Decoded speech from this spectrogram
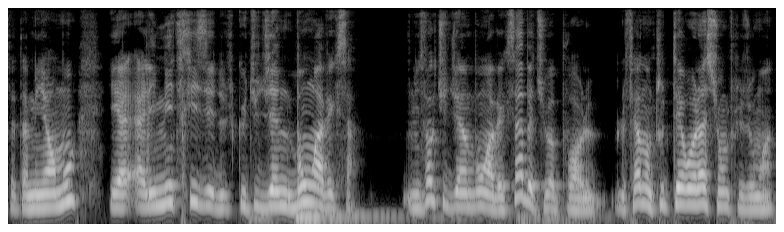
c'est un meilleur mot, et à, les maîtriser, de, que tu deviennes bon avec ça. Une fois que tu deviens bon avec ça, ben, tu vas pouvoir le, faire dans toutes tes relations, plus ou moins.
